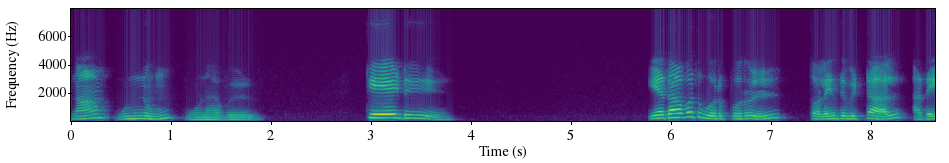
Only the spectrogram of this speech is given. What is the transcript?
நாம் உண்ணும் உணவு. தேடு ஏதாவது ஒரு பொருள் தொலைந்துவிட்டால் அதை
